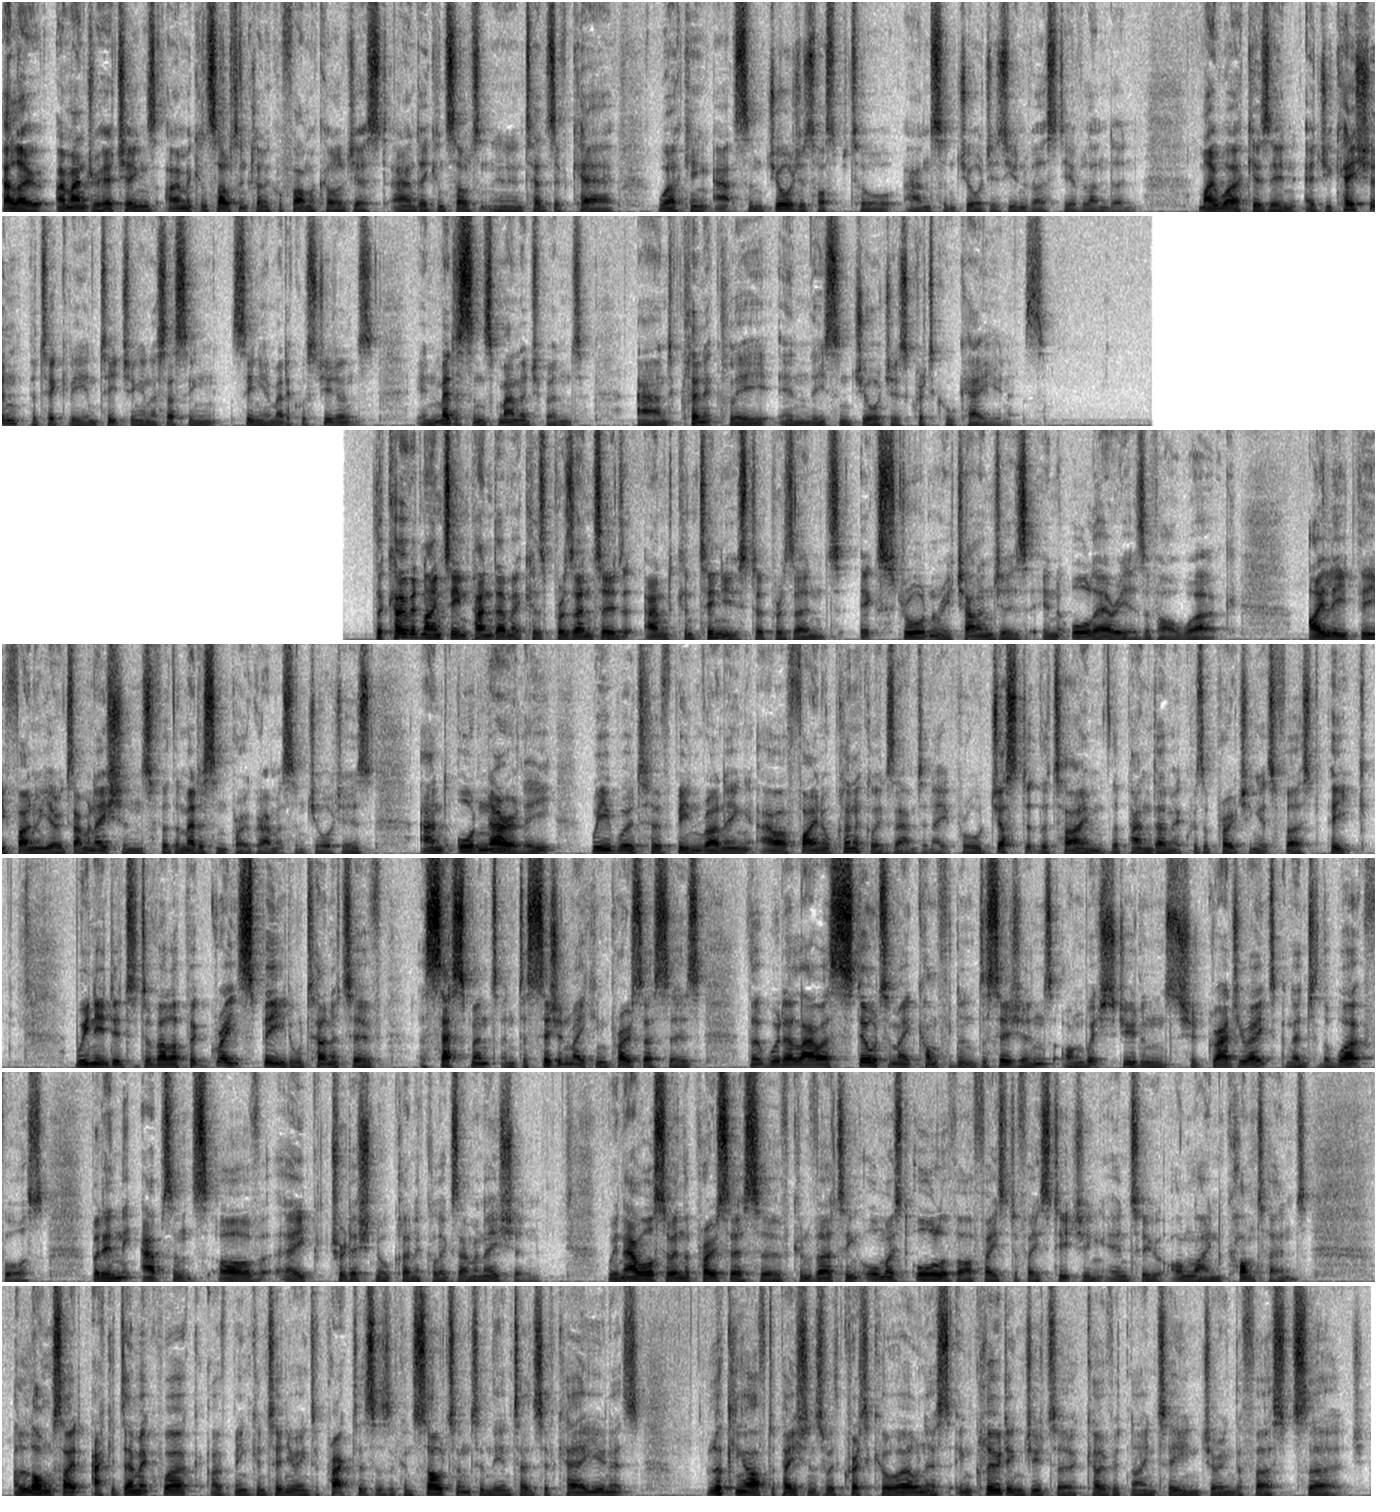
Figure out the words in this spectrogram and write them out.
Hello, I'm Andrew Hitchings. I'm a consultant clinical pharmacologist and a consultant in intensive care working at St George's Hospital and St George's University of London. My work is in education, particularly in teaching and assessing senior medical students, in medicines management, and clinically in the St George's critical care units. The COVID 19 pandemic has presented and continues to present extraordinary challenges in all areas of our work. I lead the final year examinations for the medicine programme at St George's, and ordinarily we would have been running our final clinical exams in April just at the time the pandemic was approaching its first peak. We needed to develop at great speed alternative assessment and decision making processes that would allow us still to make confident decisions on which students should graduate and enter the workforce, but in the absence of a traditional clinical examination. We're now also in the process of converting almost all of our face-to-face teaching into online content. Alongside academic work, I've been continuing to practice as a consultant in the intensive care units, looking after patients with critical illness, including due to COVID-19 during the first surge.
